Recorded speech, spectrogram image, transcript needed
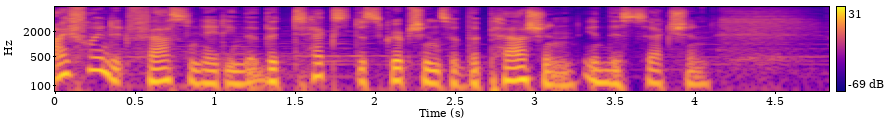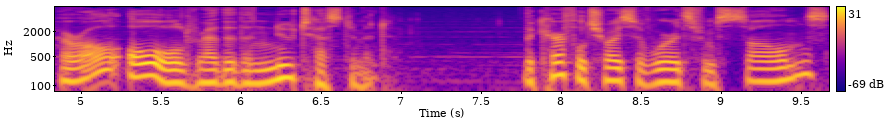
I find it fascinating that the text descriptions of the Passion in this section are all Old rather than New Testament. The careful choice of words from Psalms,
